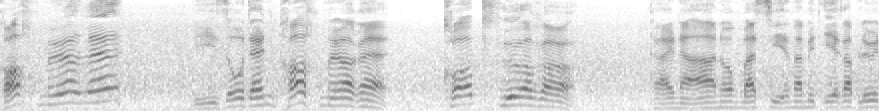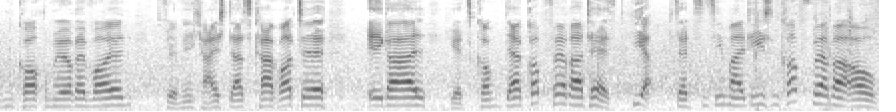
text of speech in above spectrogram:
Kochmöhre? Wieso denn Kochmöhre? Kopfhörer. Keine Ahnung, was Sie immer mit Ihrer blöden Kochmöhre wollen. Für mich heißt das Karotte. Egal, jetzt kommt der Kopfhörertest. Hier, setzen Sie mal diesen Kopfhörer auf.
